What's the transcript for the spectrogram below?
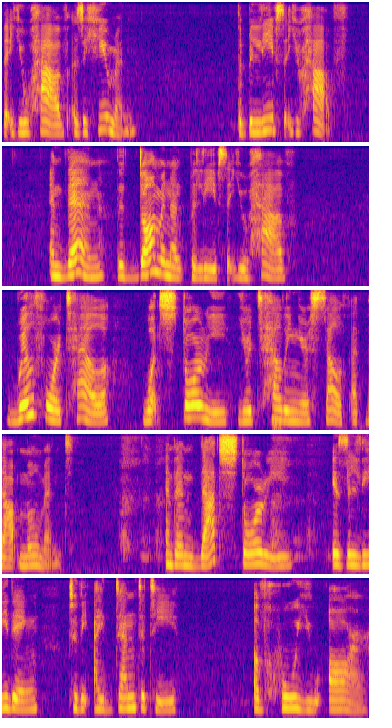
that you have as a human, the beliefs that you have. And then the dominant beliefs that you have will foretell what story you're telling yourself at that moment. And then that story is leading to the identity of who you are.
